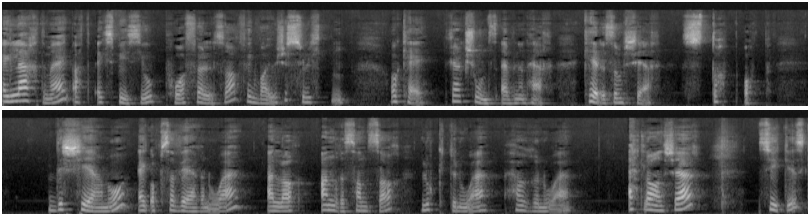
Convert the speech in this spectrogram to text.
jeg lærte meg at jeg spiser jo på følelser, for jeg var jo ikke sulten. OK, reaksjonsevnen her. Hva er det som skjer? Stopp opp. Det skjer noe. Jeg observerer noe. Eller andre sanser. Lukter noe. Hører noe et eller annet skjer, psykisk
